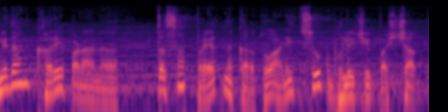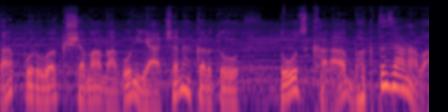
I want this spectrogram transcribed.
निदान खरेपणानं तसा प्रयत्न करतो आणि चूक भुलीची पश्चातापूर्वक क्षमा मागून याचना करतो तोच खरा भक्त जाणावा.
